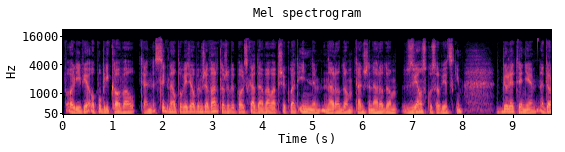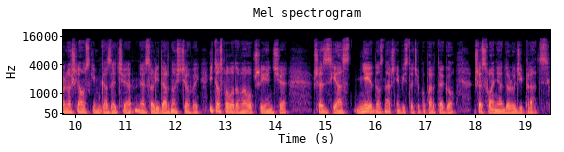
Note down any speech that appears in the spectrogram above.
w Oliwie, opublikował ten sygnał. Powiedziałbym, że warto, żeby Polska dawała przykład innym narodom, także narodom w Związku Sowieckim, w biuletynie dolnośląskim gazecie solidarnościowej. I to spowodowało przyjęcie przez zjazd niejednoznacznie w istocie popartego przesłania do ludzi pracy.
